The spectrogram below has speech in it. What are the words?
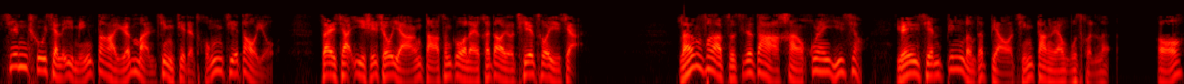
新出现了一名大圆满境界的同阶道友。”在下一时手痒，打算过来和道友切磋一下。蓝发紫气的大汉忽然一笑，原先冰冷的表情荡然无存了。哦，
